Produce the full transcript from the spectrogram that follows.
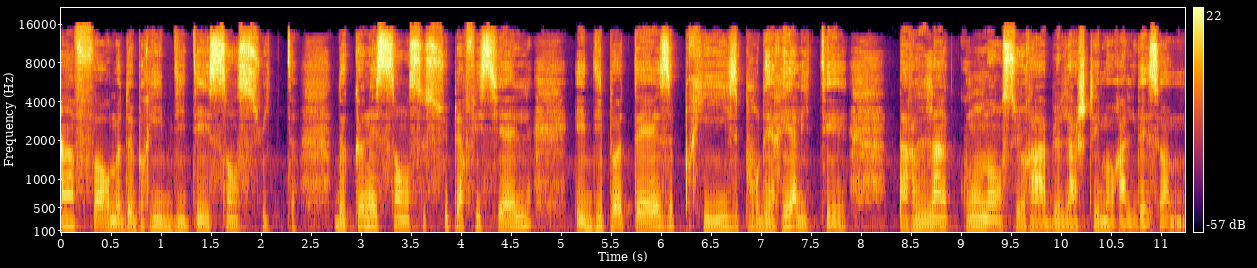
informe de bribes d'idées sans suite, de connaissances superficielles et d'hypothèses prises pour des réalités par l'incommensurable lâcheté morale des hommes.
